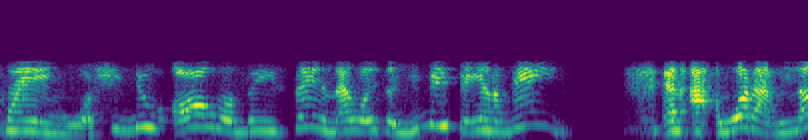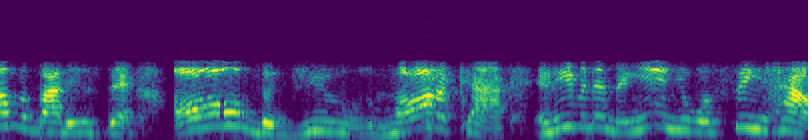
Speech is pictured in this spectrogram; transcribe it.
praying was she knew all of these things that's why he said you need to intervene and I, what I love about it is that all the Jews, Mordecai, and even in the end, you will see how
